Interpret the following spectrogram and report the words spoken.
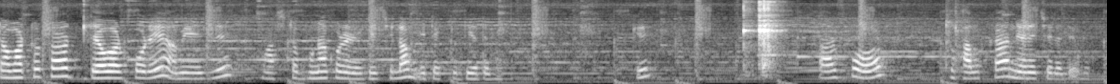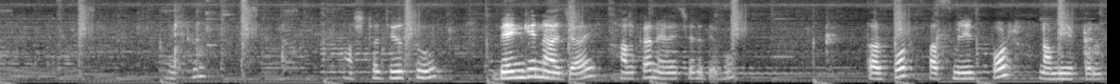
টমেটোটা দেওয়ার পরে আমি এই যে মাছটা ভুনা করে রেখেছিলাম, এটা একটু দিয়ে দেব। ওকে তারপর একটু হালকা নেড়ে চেড়ে দেব। দেখুন, মাছটা যেহেতু ভেঙে না যায়, হালকা নেড়ে চেড়ে দেব। তারপর পাঁচ মিনিট পর নামিয়ে ফেলব।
